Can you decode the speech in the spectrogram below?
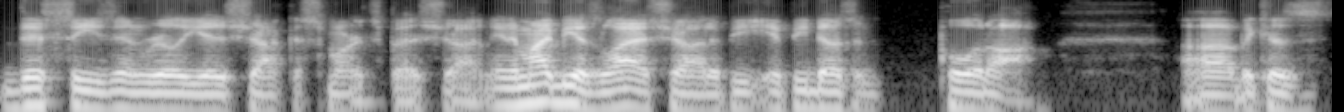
This season really is Shaka Smart's best shot, and it might be his last shot if he if he doesn't pull it off, uh, because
